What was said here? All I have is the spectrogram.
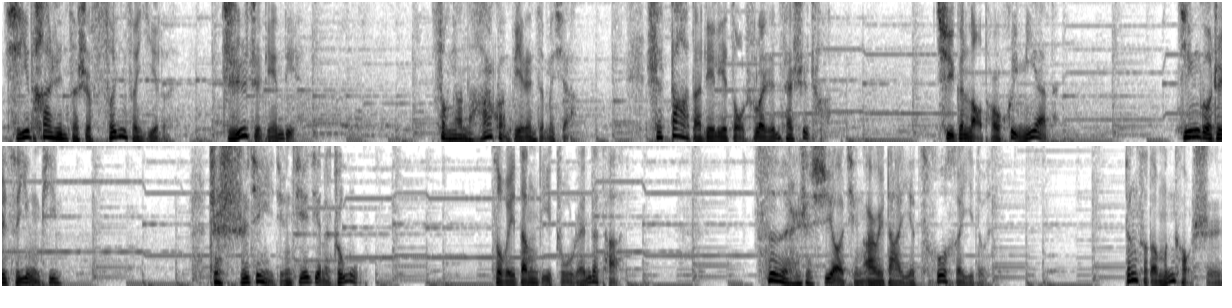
其他人则是纷纷议论，指指点点。冯耀哪管别人怎么想，是大大咧咧走出了人才市场，去跟老头会面了。经过这次应聘，这时间已经接近了中午。作为当地主人的他，自然是需要请二位大爷撮合一顿。等走到门口时，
